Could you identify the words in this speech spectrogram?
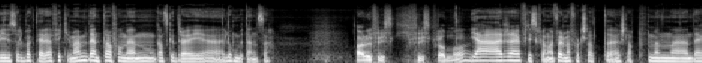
virus eller bakterie jeg fikk i meg, men det endte iallfall med en ganske drøy lungebetennelse. Er du frisk, frisk fra den nå? Jeg er eh, frisk fra den. Jeg føler meg fortsatt uh, slapp, men eh, det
